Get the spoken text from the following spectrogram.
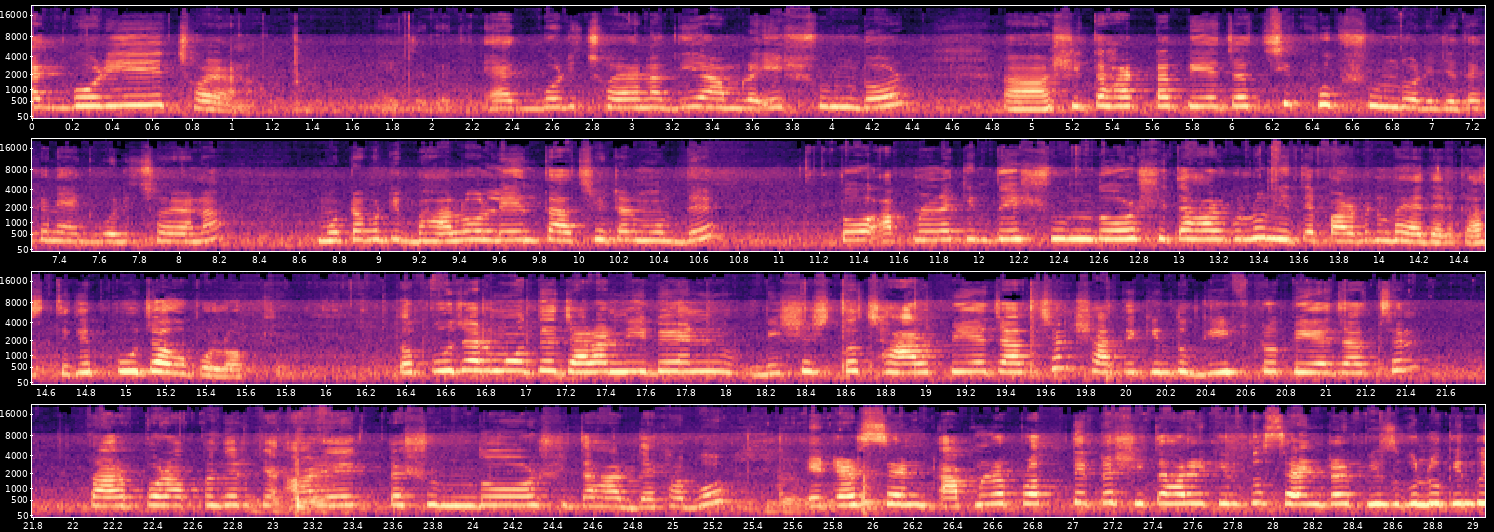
এক বড়ি ছয় আনা। এই যে দেখেন এক বড়ি ছয় আনা দিয়ে আমরা এই সুন্দর সীতাহারটা পেয়ে যাচ্ছি। খুব সুন্দর এই যে দেখেন এক বড়ি ছয় আনা মোটামুটি ভালো লেন্থ আছে এটার মধ্যে। তো আপনারা কিন্তু এই সুন্দর সীতাহারগুলো নিতে পারবেন ভাইয়াদের কাছ থেকে পূজা উপলক্ষে। তো পূজার মধ্যে যারা নেবেন বিশেষ তো ছাড় পেয়ে যাচ্ছেন সাথে কিন্তু গিফটও পেয়ে যাচ্ছেন। তারপর আপনাদেরকে আরেকটা সুন্দর সীতাহার দেখাবো। এটার সেন্ট আপনারা প্রত্যেকটা সীতাহারের কিন্তু সেন্টার পিসগুলো কিন্তু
